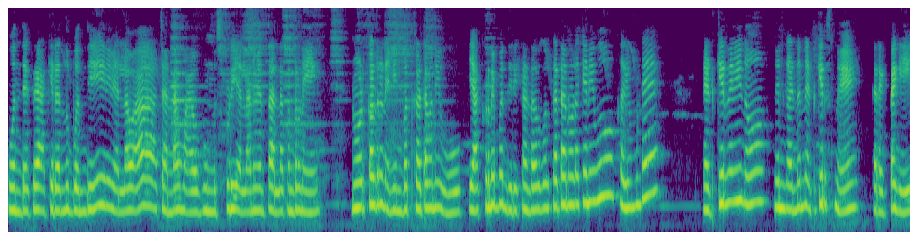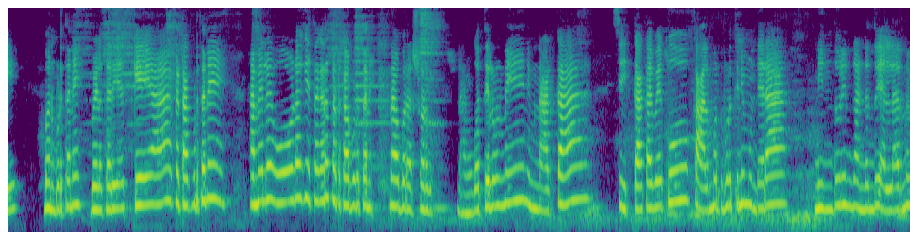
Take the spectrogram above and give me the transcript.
ಒಂದು ಎಕರೆ ಹಾಕಿರೋದ್ನು ಬಂದು ನೀವೆಲ್ಲವ ಚೆನ್ನಾಗಿ ಮಾ ಉಣ್ಣಿಸ್ಬಿಡಿ ಎಲ್ಲಾನು ಅಂತ ಅಲ್ಲ ಕಂಡ್ರಣೆ. ನೋಡ್ಕೊಳ್ರಿ ನಿಮ್ಮ ಕಟವ ನೀವು. ಯಾಕ್ರೆ ಬಂದಿರಿ ಕಂಡವ್ರ ಕಟ ನೋಡಕ್ಕೆ ನೀವು? ಕೈ ಮುಂಡೆ ನೆಟ್ಕಿರ್ನೆ ನೀನು? ನಿನ್ನ ಗಂಡನ ನೆಟ್ಕಿರ್ಸ್ನೆ? ಕರೆಕ್ಟಾಗಿ? ಬಂದ್ಬಿಡ್ತಾನೆ ಬೆಳಕರಿ ಅದಕ್ಕೆ ಕಟ್ಟಾಕ್ಬಿಡ್ತಾನೆ ಆಮೇಲೆ ಓಡೋಗಿ ಎತ್ತಗಾರ ಕಟ್ಕಾಬಿಡ್ತಾನೆ ನಾವು ಬರೋಷ್ಟೊಳಗೆ ನಂಗೆ ಗೊತ್ತಿಲ್ಲ ನಿಮ್ಮ ನಾಟಕ? ಸಿಕ್ಕಾಕಬೇಕು ಕಾಲು ಮುರಿದು ಬಿಡ್ತೀನಿ ಮುಂಡೇರ. ನಿಂದು ನಿನ್ನ ಗಂಡಂದು ಎಲ್ಲಾರನ್ನೂ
